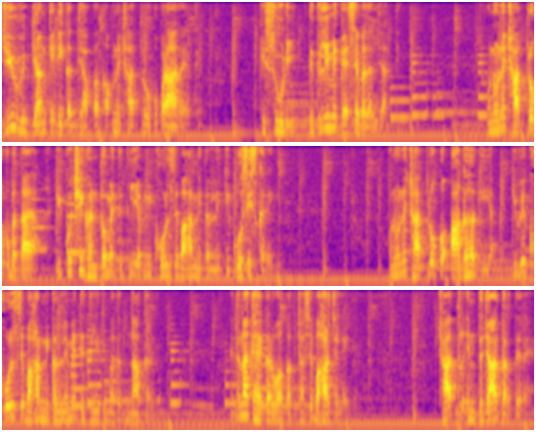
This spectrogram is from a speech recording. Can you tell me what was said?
जीव विज्ञान के एक अध्यापक अपने छात्रों को पढ़ा रहे थे कि सूड़ी तितली में कैसे बदल जाती। उन्होंने छात्रों को बताया कि कुछ ही घंटों में तितली अपनी खोल से बाहर निकलने की कोशिश करेगी। उन्होंने छात्रों को आगाह किया कि वे खोल से बाहर निकलने में तितली की मदद ना करें। इतना कहकर वह कक्षा से बाहर चले गए। छात्र इंतज़ार करते रहे।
